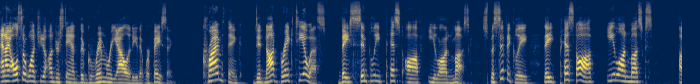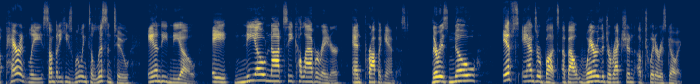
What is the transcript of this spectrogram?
and I also want you to understand the grim reality that we're facing. CrimethInc did not break TOS. They simply pissed off Elon Musk. Specifically, they pissed off Elon Musk's apparently somebody he's willing to listen to, Andy Ngo, a neo-Nazi collaborator and propagandist. There is no ifs, ands, or buts about where the direction of Twitter is going.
